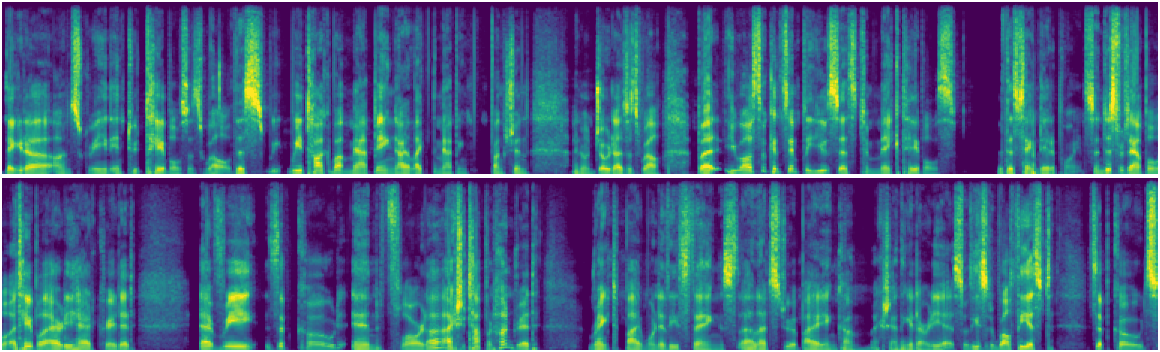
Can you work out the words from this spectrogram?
data on screen into tables as well. This we, we talk about mapping. I like the mapping function. I know Joe does as well. But you also can simply use this to make tables with the same data points. And just for example, a table I already had created, every zip code in Florida, actually top 100, ranked by one of these things. Uh, let's do it by income. Actually, I think it already is. So these are the wealthiest zip codes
